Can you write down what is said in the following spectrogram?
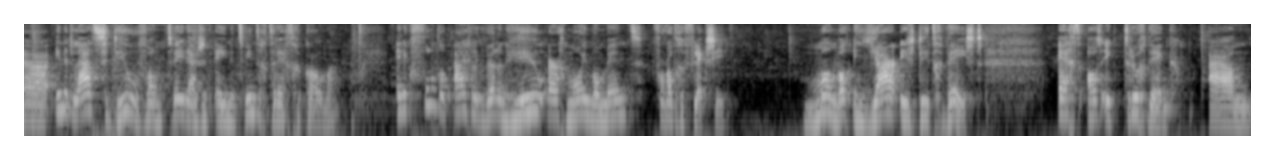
uh, in het laatste deel van 2021 terechtgekomen. En ik vond dat eigenlijk wel een heel erg mooi moment voor wat reflectie. Man, wat een jaar is dit geweest. Echt, als ik terugdenk aan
